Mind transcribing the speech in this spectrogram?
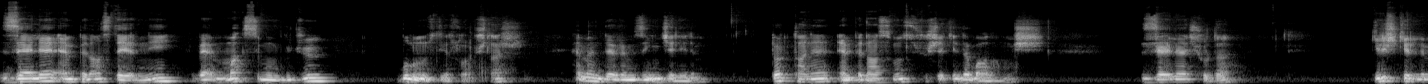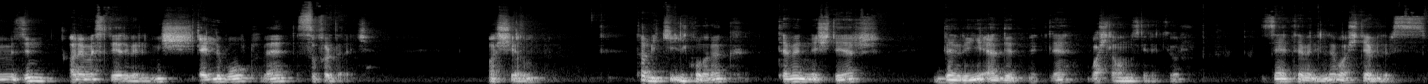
ZL empedans değerini ve maksimum gücü bulunuz diye sormuşlar. Hemen devremizi inceleyelim. 4 tane empedansımız şu şekilde bağlanmış. ZL şurada. Giriş gerilimimizin RMS değeri verilmiş. 50 volt ve 0 derece. Başlayalım. Tabii ki ilk olarak tevenin eşdeğer devreyi elde etmekle başlamamız gerekiyor. Z teveniyle başlayabiliriz.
